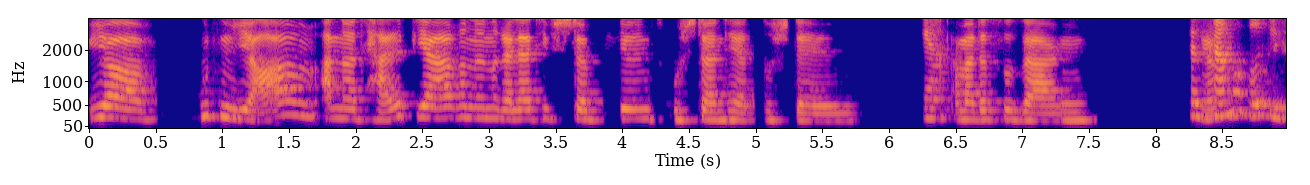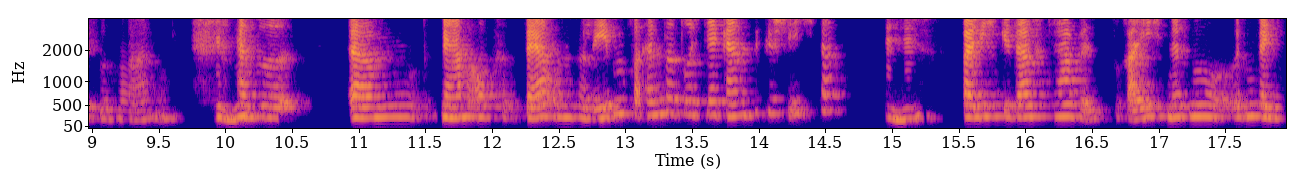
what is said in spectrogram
ja, guten Jahr, anderthalb Jahren, einen relativ stabilen Zustand herzustellen. Ja. Kann man das so sagen? Das ja? kann man wirklich so sagen. Mhm. Also ähm, wir haben auch sehr unser Leben verändert durch die ganze Geschichte, mhm. weil ich gedacht habe, es reicht nicht nur irgendwelche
